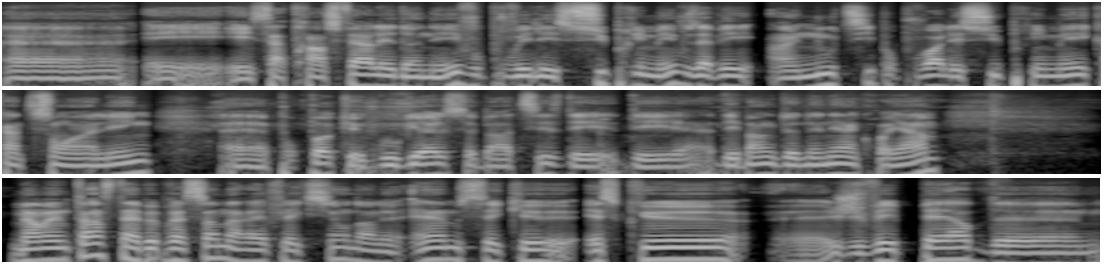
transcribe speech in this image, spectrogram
et, et, ça transfère les données. Vous pouvez les supprimer. Vous avez un outil pour pouvoir les supprimer quand ils sont en ligne euh, pour pas que Google se bâtisse des, des, des banques de données incroyables. Mais en même temps, c'était à peu près ça ma réflexion dans le M, c'est que est-ce que euh, je vais perdre euh,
